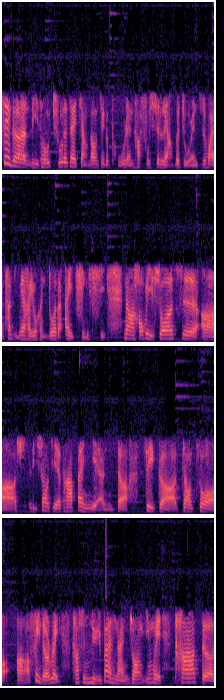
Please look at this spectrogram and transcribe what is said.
这个里头除了在讲到这个仆人他服侍两个主人之外，它里面还有很多的爱情戏。那好比说是呃李少杰他扮演的。这个叫做啊费德瑞，他是女扮男装，因为他的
